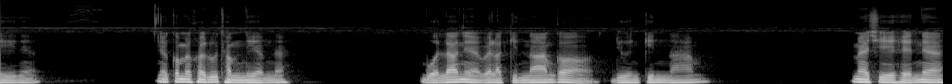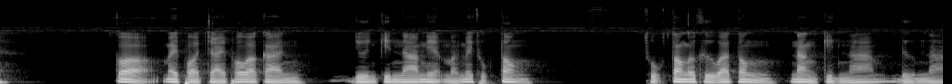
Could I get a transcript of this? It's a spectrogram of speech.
นีเนี่ยเนี่ยก็ไม่ค่อยรู้ธรรมเนียมนะบวชแล้วเนี่ยเวลากินน้ำก็ยืนกินน้ำแม่ชีเห็นเนี่ยก็ไม่พอใจเพราะว่าการยืนกินน้ำเนี่ยมันไม่ถูกต้อง ถูกต้องก็คือว่าต้องนั่งกินน้ำดื่มน้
